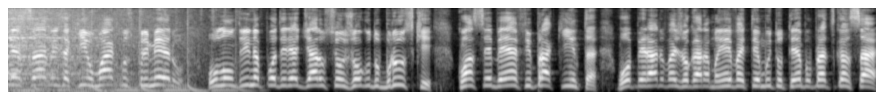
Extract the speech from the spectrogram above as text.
mensagens aqui, o Marcos primeiro. O Londrina poderia adiar o seu jogo do Brusque com a CBF para quinta. O Operário vai jogar amanhã e vai ter muito tempo para descansar.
